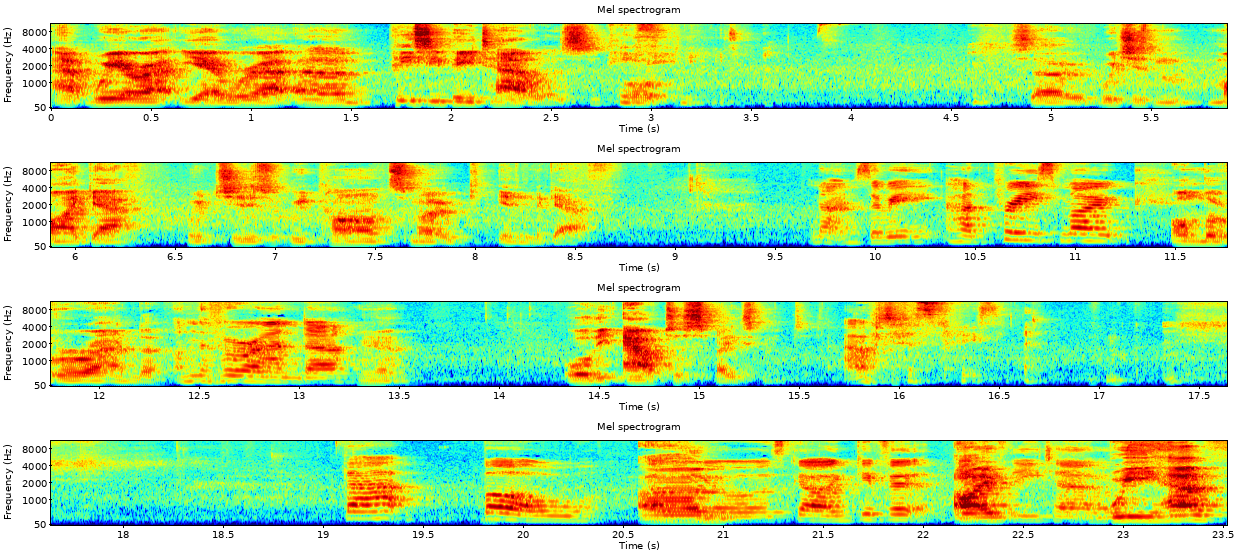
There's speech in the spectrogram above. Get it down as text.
At we are at yeah we're at um, PCP Towers. Or- PCB. so which is my gaff, which is we can't smoke in the gaff No, so we had pre-smoke on the veranda. on the veranda, Yeah. Or the outer spacement. outer space. that bowl of Um, yours, go on, give it, give I- details. We have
